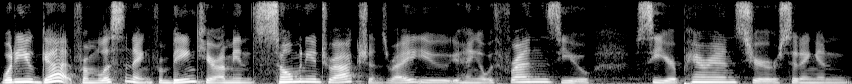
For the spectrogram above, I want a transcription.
what do you get from listening from being here i mean so many interactions right you you hang out with friends you see your parents you're sitting in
